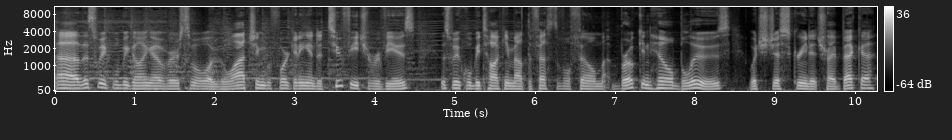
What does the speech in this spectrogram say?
Uh, this week we'll be going over some of what we've been watching before getting into two feature reviews. This week we'll be talking about the festival film Broken Hill Blues, which just screened at Tribeca,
